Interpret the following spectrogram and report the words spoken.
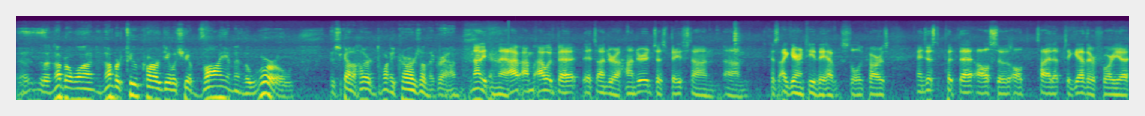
the number one, number two car dealership volume in the world it's got 120 cars on the ground. Not even that. I, I'm, I would bet it's under 100 just based on, because I guarantee they have sold cars. And just to put that also all tied up together for you,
